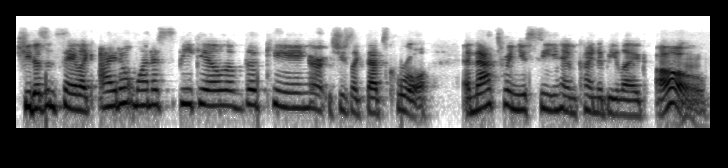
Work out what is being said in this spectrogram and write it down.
She doesn't say like I don't want to speak ill of the king or she's like that's cruel. And that's when you see him kind of be like, "Oh,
